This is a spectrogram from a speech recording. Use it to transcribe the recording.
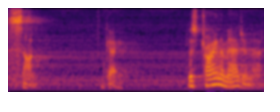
son. Okay? Just try and imagine that.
